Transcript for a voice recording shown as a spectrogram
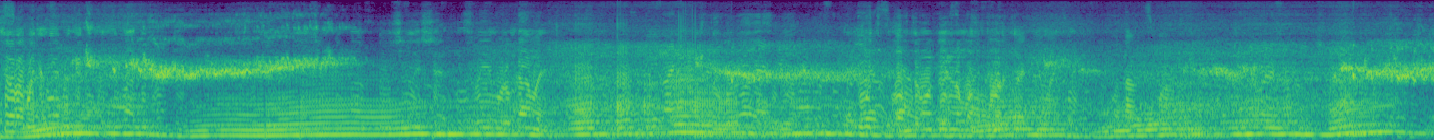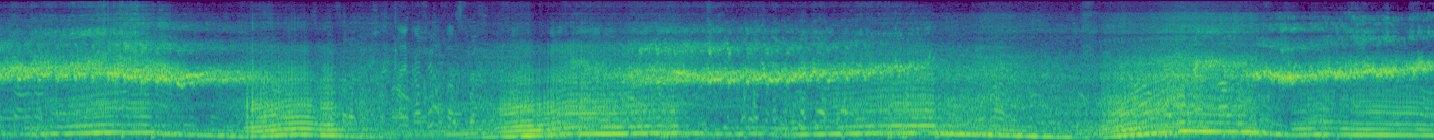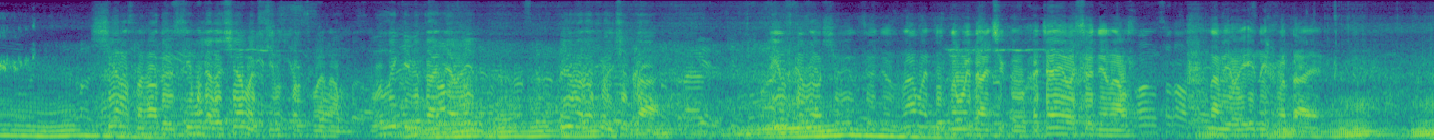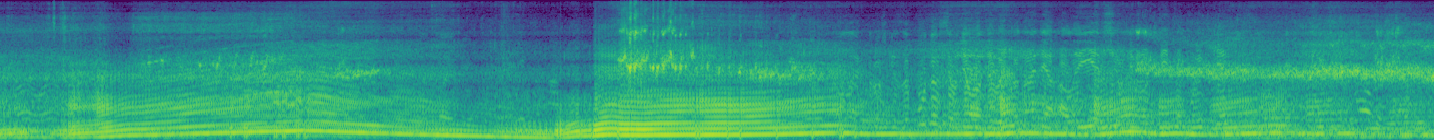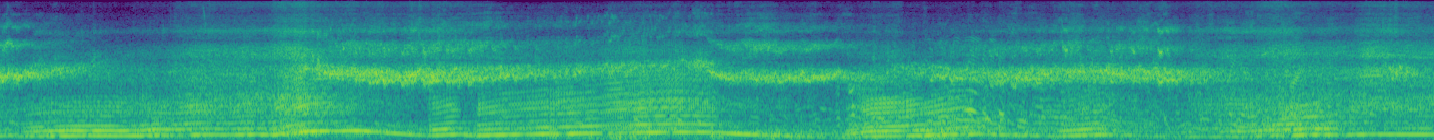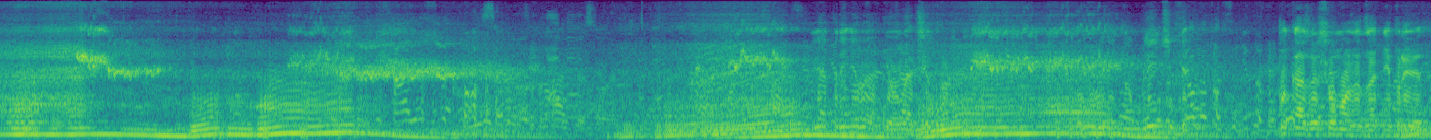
все робить хлопець, якому 17 років. Училище своїми руками здобуває собі тут в автомобільному спорті. Раз нагадую всім глядачам і всім спортсменам. Велике вітання від Ігора Фальчука. Він сказав, що він сьогодні з нами тут на майданчику, хоча його сьогодні нам, нам його і не вистачає. Для тренировки легше трошки. Там блінчики. Показує, що може задній привід.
